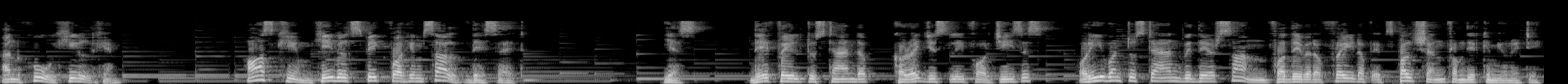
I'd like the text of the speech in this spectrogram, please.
and who healed him. Ask him, he will speak for himself, they said. Yes, they failed to stand up courageously for Jesus or even to stand with their son, for they were afraid of expulsion from their community.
